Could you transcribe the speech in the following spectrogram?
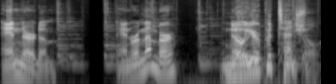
and nerdom. And remember, know, Know your your potential.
